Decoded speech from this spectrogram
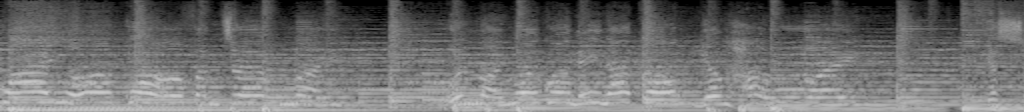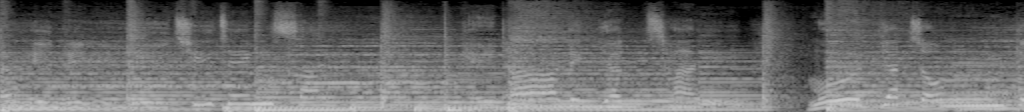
怪我过分着迷，换来爱过你那各样后遗。一想起你如此精细，其他的一切没一种矜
